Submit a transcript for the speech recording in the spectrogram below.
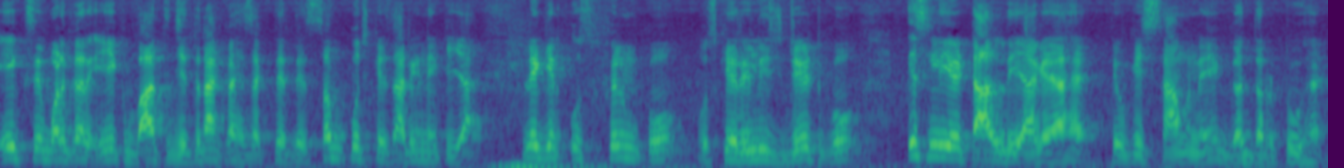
एक से बढ़कर एक बात जितना कह सकते थे, सब कुछ खेसारी ने किया। लेकिन उस फ़िल्म को, उसके रिलीज़ डेट को इसलिए टाल दिया गया है क्योंकि सामने गदर टू है।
